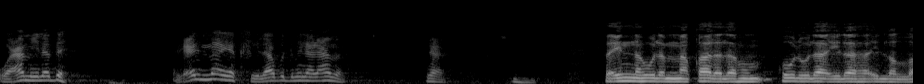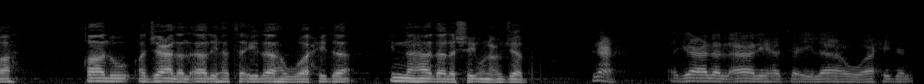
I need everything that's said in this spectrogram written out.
وعمل به. العلم ما يكفي لا بد من العمل. نعم. فإنه لما قال لهم قولوا لا إله إلا الله قالوا أجعل الآلهة إلها واحدا إن هذا لشيء عجاب. نعم. أجعل الآلهة إلها واحدا.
